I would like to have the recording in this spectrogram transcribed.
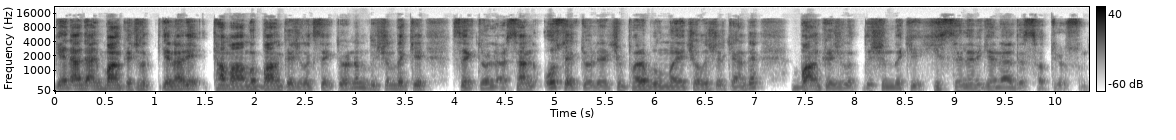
genelde hani bankacılık genelde tamamı bankacılık sektörünün dışındaki sektörler. Sen o sektörler için para bulmaya çalışırken de bankacılık dışındaki hisseleri genelde satıyorsun.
